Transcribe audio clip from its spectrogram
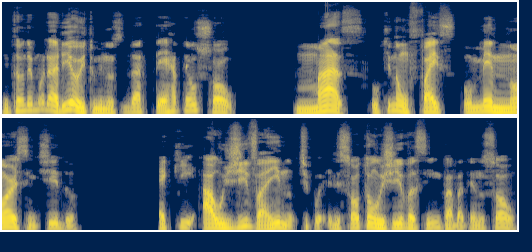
Então demoraria 8 minutos da Terra até o Sol. Mas o que não faz o menor sentido é que a ogiva indo, tipo, eles soltam ogiva assim para bater no Sol.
